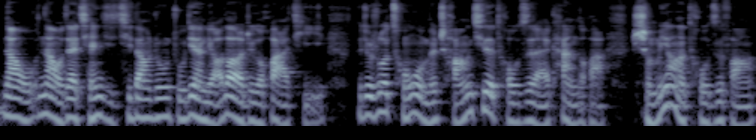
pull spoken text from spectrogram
那我那我在前几期当中逐渐聊到了这个话题，那就是说，从我们长期的投资来看的话，什么样的投资房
